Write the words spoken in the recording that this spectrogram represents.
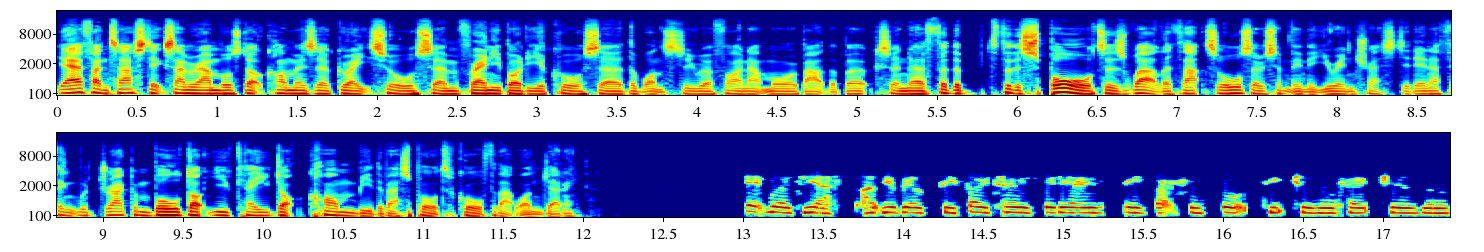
Yeah, fantastic. SammyRambles.com is a great source um, for anybody, of course, uh, that wants to uh, find out more about the books and uh, for the for the sport as well. If that's also something that you're interested in, I think would DragonBall.uk.com be the best port of call for that one, Jenny? It would, yes. Uh, you'll be able to see photos, videos, feedback from sports teachers and coaches, and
